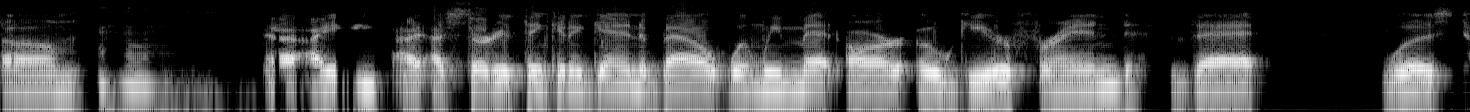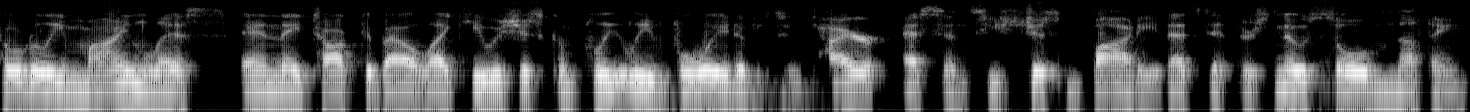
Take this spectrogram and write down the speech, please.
Um, Mhm. I, I I started thinking again about when we met our Ogier friend that was totally mindless, and they talked about like he was just completely void of his entire essence. He's just body. That's it. There's no soul, nothing.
